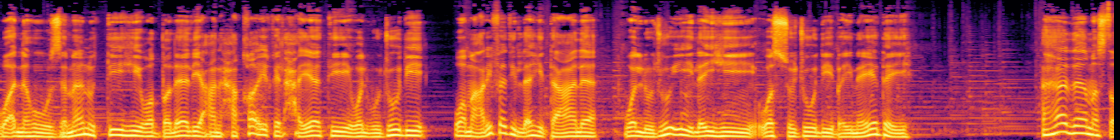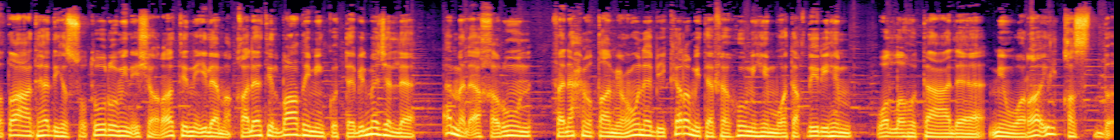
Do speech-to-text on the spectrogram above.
وأنه زمان التيه والضلال عن حقائق الحياة والوجود ومعرفة الله تعالى واللجوء إليه والسجود بين يديه. هذا ما استطاعت هذه السطور من إشارات إلى مقالات البعض من كتاب المجلة. أما الآخرون فنحن طامعون بكرم تفهمهم وتقديرهم والله تعالى من وراء القصد.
